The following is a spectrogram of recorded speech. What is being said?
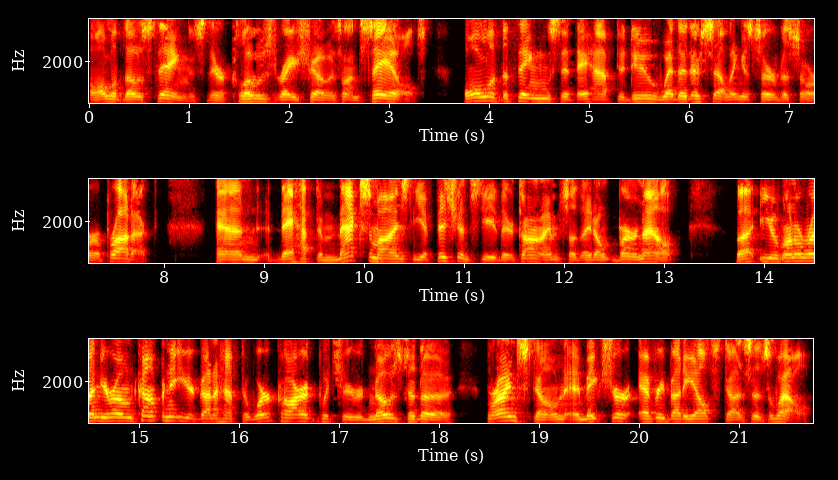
all of those things, their close ratios on sales, all of the things that they have to do, whether they're selling a service or a product and they have to maximize the efficiency of their time so they don't burn out. But you want to run your own company, you're going to have to work hard, put your nose to the grindstone, and make sure everybody else does as well.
